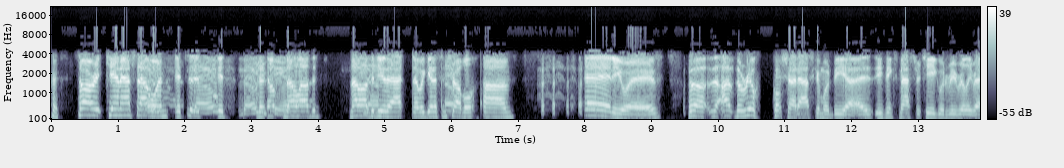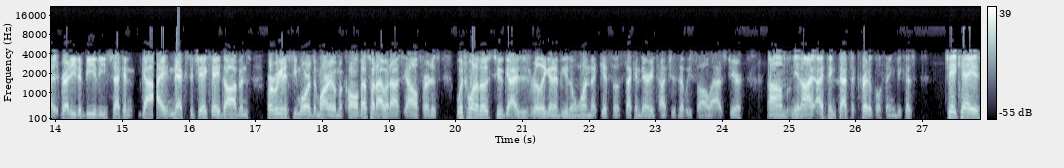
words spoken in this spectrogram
sorry, can't ask that no, one. It's no, it's, no, no, not allowed to not allowed no. to do that. That would get us in no. trouble. Um, anyways, the the, uh, the real question I'd ask him would be, uh, he thinks Master Teague would be really re- ready to be the second guy next to J.K. Dobbins, or are we going to see more of Demario McCall? That's what I would ask Alford is which one of those two guys is really going to be the one that gets those secondary touches that we saw last year. Um, you know, I, I think that's a critical thing because J.K. is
